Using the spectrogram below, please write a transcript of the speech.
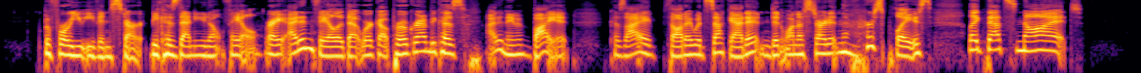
before you even start because then you don't fail, right? I didn't fail at that workout program because I didn't even buy it because I thought I would suck at it and didn't want to start it in the first place. Like that's not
